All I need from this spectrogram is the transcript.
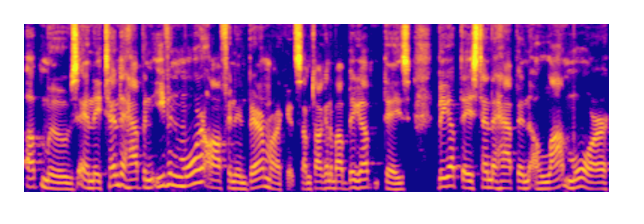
up moves, and they tend to happen even more often in bear markets. I'm talking about big up days. Big up days tend to happen a lot more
